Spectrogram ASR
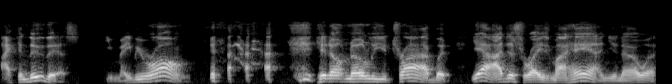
I can do this. You may be wrong. you don't know till you try. But yeah, I just raise my hand. You know, uh,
